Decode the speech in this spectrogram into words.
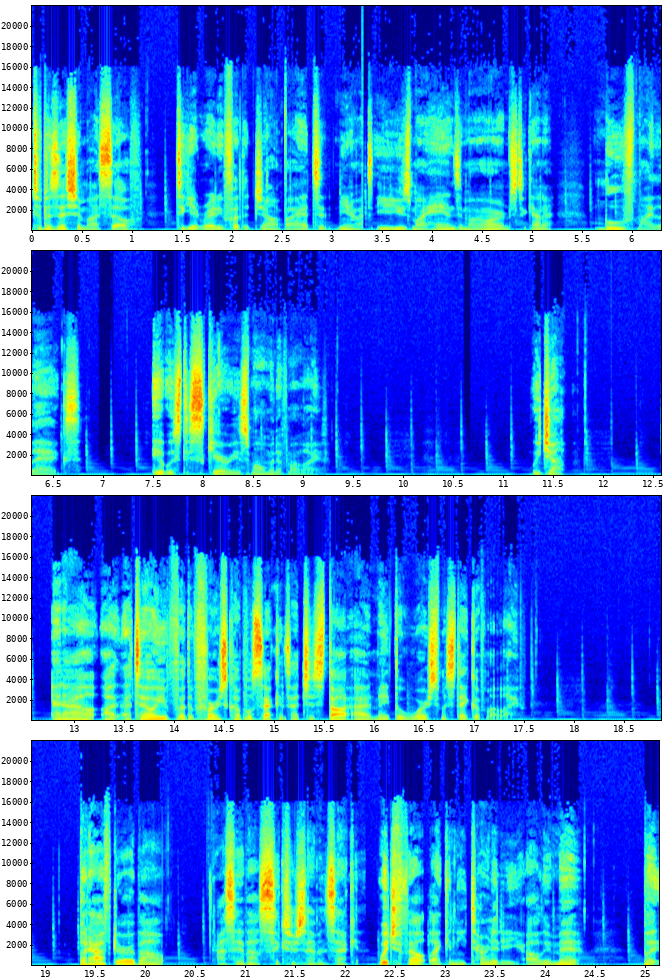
to position myself to get ready for the jump. I had to, you know, use my hands and my arms to kind of move my legs. It was the scariest moment of my life. We jump. And I'll, I, I tell you, for the first couple seconds, I just thought I had made the worst mistake of my life. But after about, I'd say about six or seven seconds, which felt like an eternity, I'll admit, but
